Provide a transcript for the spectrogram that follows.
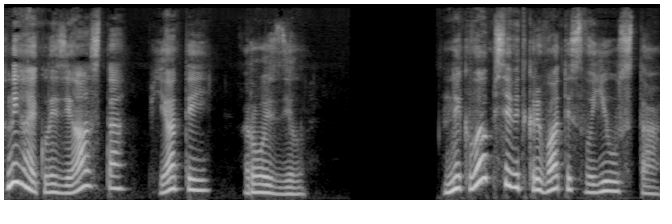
Книга Еклезіаста, п'ятий розділ. Не квапся відкривати свої уста.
